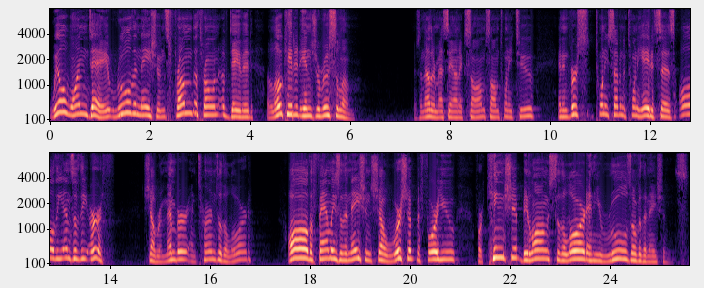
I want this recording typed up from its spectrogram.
will one day rule the nations from the throne of David located in Jerusalem. There's another messianic psalm, Psalm 22. And in verse 27 to 28, it says, All the ends of the earth shall remember and turn to the Lord. All the families of the nations shall worship before you, for kingship belongs to the Lord, and he rules over the nations.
